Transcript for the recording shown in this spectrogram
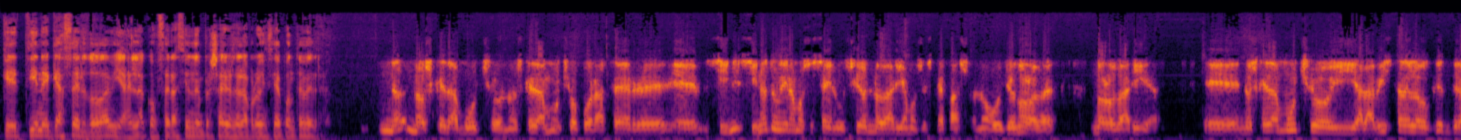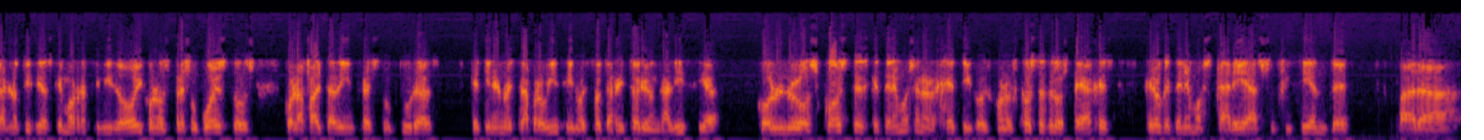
que tiene que hacer todavía en la Confederación de Empresarios de la provincia de Pontevedra? No, nos queda mucho, nos queda mucho por hacer. Eh, eh, si, no tuviéramos esa ilusión, no daríamos este paso, ¿no? Yo no lo, no lo daría. Eh, nos queda mucho y a la vista de, lo que, de las noticias que hemos recibido hoy, con los presupuestos, con la falta de infraestructuras que tiene nuestra provincia y nuestro territorio en Galicia, con los costes que tenemos energéticos, con los costes de los peajes, creo que tenemos tarea suficiente para,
